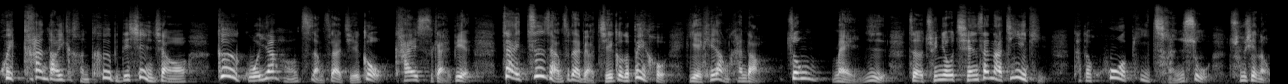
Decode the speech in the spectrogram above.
会看到一个很特别的现象哦，各国央行资产负债结构开始改变，在资产负债表结构的背后，也可以让我们看到。中美日这全球前三大经济体，它的货币乘数出现了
